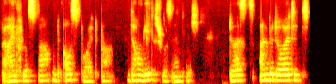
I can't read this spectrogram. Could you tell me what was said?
beeinflussbar und ausbeutbar. Und darum geht es schlussendlich. Du hast angedeutet,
